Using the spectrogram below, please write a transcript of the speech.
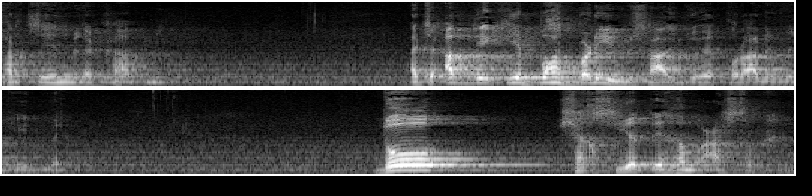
فرق ذہن میں رکھا آپ نے۔ اچھا اب دیکھیے بہت بڑی مثال جو ہے قرآن مجید میں۔ دو شخصیتیں ہم عصر ہیں۔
